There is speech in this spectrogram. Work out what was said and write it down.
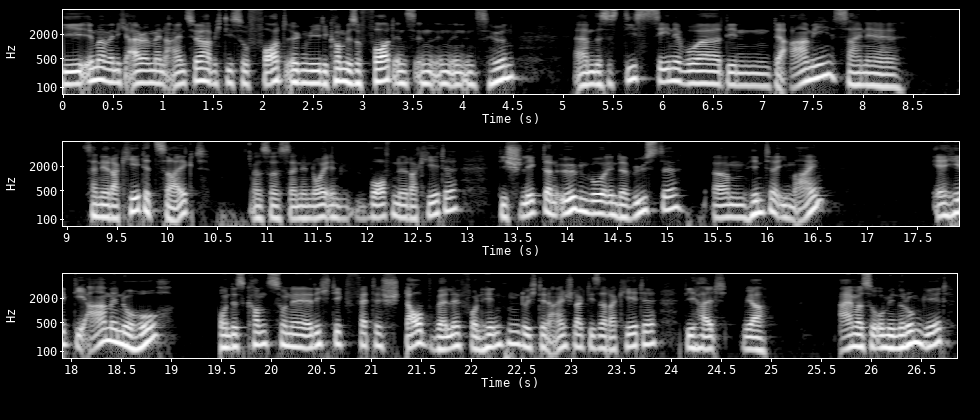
Die immer, wenn ich Iron Man 1 höre, habe ich die sofort irgendwie, die kommen mir sofort ins, in, in, ins Hirn. Ähm, das ist die Szene, wo er den, der Army seine, seine Rakete zeigt. Also seine neu entworfene Rakete. Die schlägt dann irgendwo in der Wüste ähm, hinter ihm ein. Er hebt die Arme nur hoch und es kommt so eine richtig fette Staubwelle von hinten durch den Einschlag dieser Rakete, die halt, ja, einmal so um ihn rum geht.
